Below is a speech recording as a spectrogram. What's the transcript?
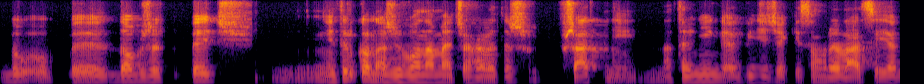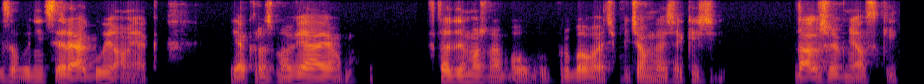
byłoby dobrze być nie tylko na żywo na meczach, ale też w szatni, na treningach, widzieć jakie są relacje, jak zawodnicy reagują, jak, jak rozmawiają. Wtedy można byłoby próbować wyciągać jakieś dalsze wnioski.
